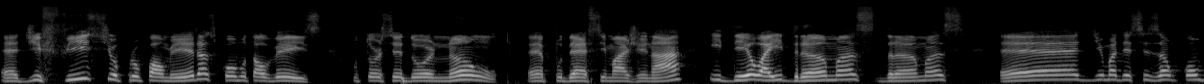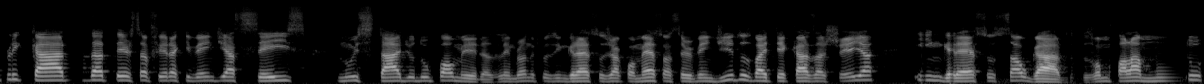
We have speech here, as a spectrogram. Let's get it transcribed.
é, difícil para o Palmeiras, como talvez o torcedor não é, pudesse imaginar, e deu aí dramas, dramas é de uma decisão complicada terça-feira que vem, dia 6, no estádio do Palmeiras. Lembrando que os ingressos já começam a ser vendidos, vai ter casa cheia e ingressos salgados. Vamos falar muito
